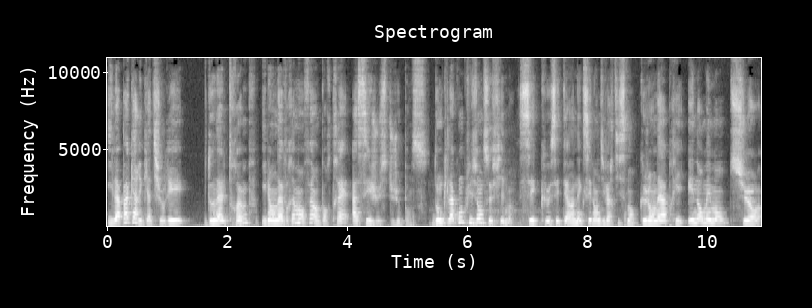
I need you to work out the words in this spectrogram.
Il a pas caricaturé Donald Trump, il en a vraiment fait un portrait assez juste, je pense. Donc la conclusion de ce film, c'est que c'était un excellent divertissement, que j'en ai appris énormément sur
